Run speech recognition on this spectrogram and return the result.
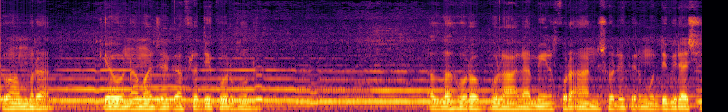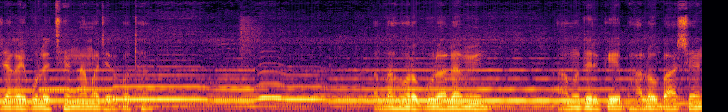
তো আমরা কেউ নামাজের গাফলাতি করব না। আল্লাহ রব্বুল আলমিন কোরআন শরীফের মধ্যে বিরাশি জায়গায় বলেছেন নামাজের কথা। আল্লাহ রব্বুল আলমিন আমাদেরকে ভালোবাসেন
